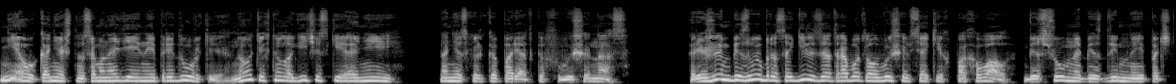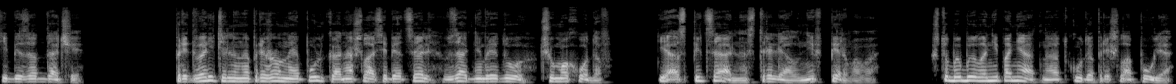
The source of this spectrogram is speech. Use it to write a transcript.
Нео, конечно, самонадеянные придурки, но технологически они на несколько порядков выше нас. Режим без выброса гильзы отработал выше всяких похвал, бесшумно, бездымно и почти без отдачи. Предварительно напряженная пулька нашла себе цель в заднем ряду чумоходов. Я специально стрелял не в первого, чтобы было непонятно, откуда пришла пуля.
